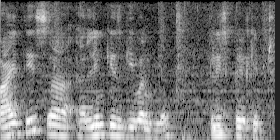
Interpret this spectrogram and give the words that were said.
buy this uh, a link is given below. Please click it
